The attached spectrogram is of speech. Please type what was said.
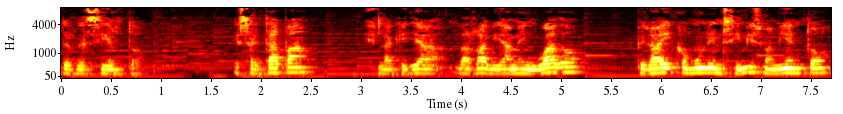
del desierto. Esa etapa en la que ya la rabia ha menguado, pero hay como un ensimismamiento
